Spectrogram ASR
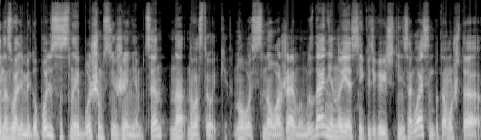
назвали мегаполисы с наибольшим снижением цен на новостройки. Новость на уважаемом издании, но я с ней категорически не согласен, потому что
